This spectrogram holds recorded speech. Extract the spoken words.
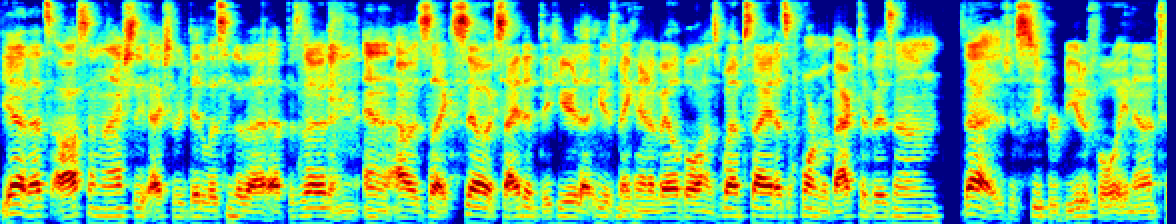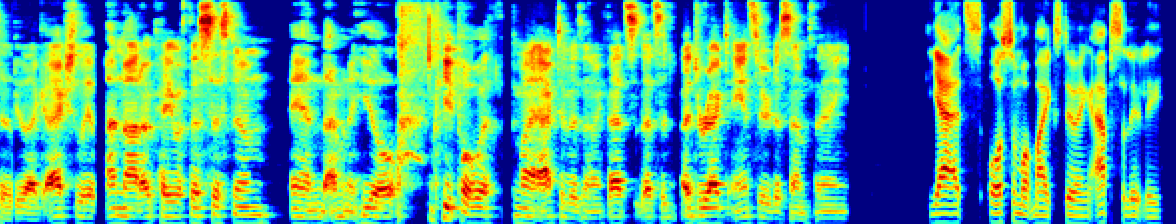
Yeah, that's awesome. I actually actually did listen to that episode and, and I was like so excited to hear that he was making it available on his website as a form of activism that is just super beautiful, you know, to be like, actually, I'm not okay with this system and I'm to heal people with my activism. Like that's, that's a, a direct answer to something. Yeah, it's awesome what Mike's doing. Absolutely.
